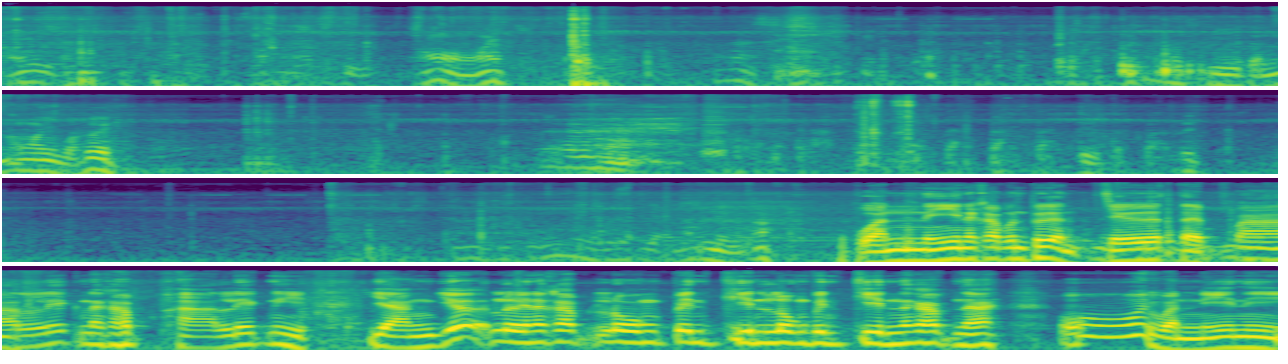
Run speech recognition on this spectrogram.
เอาอ๋อไอ้ห้าสี่ห้าสี่กันน้อยว่ะเฮ้ยเอ้ยตัดตัดตัดตัดตัดตัดเลยใหญ่นิดหนึ่งอะ วันนี้นะครับเพื่อนๆเจอแต่ปลาเล็กนะครับปลาเล็กนี่อย่างเยอะเลยนะครับ ลงเป็นกินลงเป็นกินนะครับนะ โอ้ยวันนี้นี่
